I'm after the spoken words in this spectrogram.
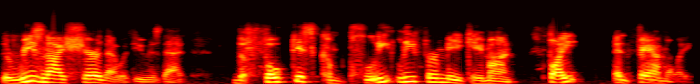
the reason I share that with you is that the focus completely for me came on fight and family.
